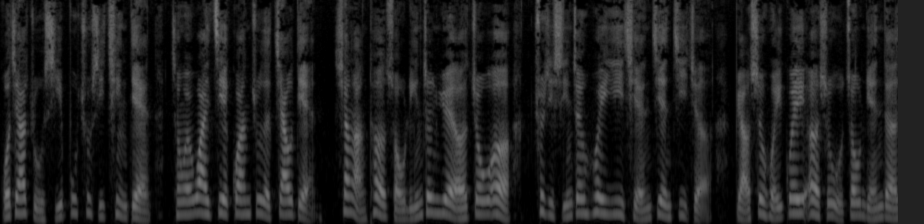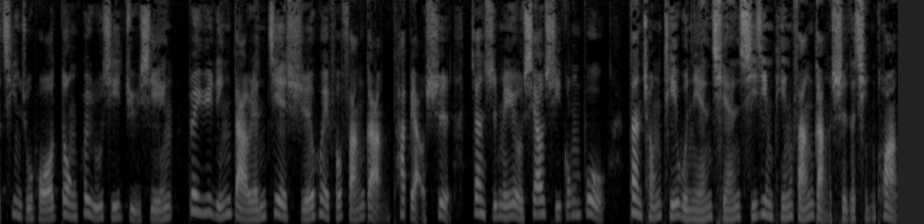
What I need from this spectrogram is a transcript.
国家主席不出席庆典，成为外界关注的焦点。香港特首林郑月娥周二出席行政会议前见记者。表示回归二十五周年的庆祝活动会如期举行。对于领导人届时会否访港，他表示暂时没有消息公布，但重提五年前习近平访港時的情況。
